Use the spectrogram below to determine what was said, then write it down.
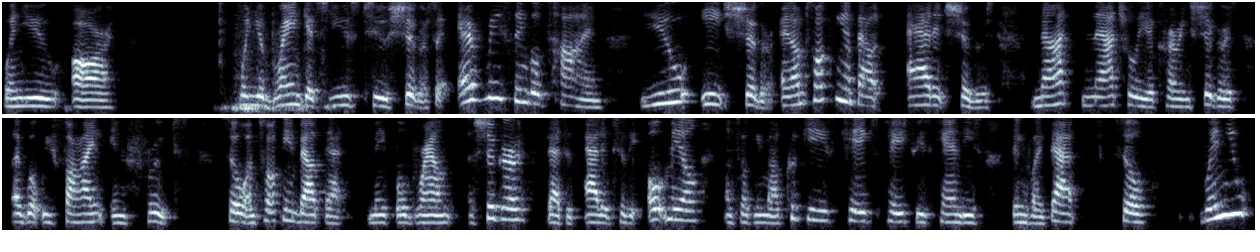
when you are when your brain gets used to sugar. So every single time you eat sugar, and I'm talking about added sugars, not naturally occurring sugars like what we find in fruits. So I'm talking about that maple brown sugar that's added to the oatmeal. I'm talking about cookies, cakes, pastries, candies, things like that. So when you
